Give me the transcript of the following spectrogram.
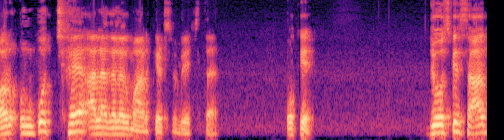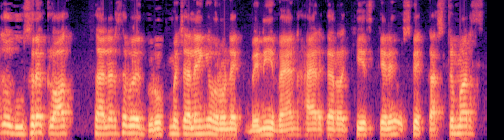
और उनको छह अलग अलग मार्केट्स में बेचता है। ओके जो उसके साथ जो दूसरे क्लॉथ सेलर से वो एक ग्रुप में चलेंगे, उन्होंने एक मिनी वैन हायर कर रखी है इसके लिए। उसके कस्टमर्स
